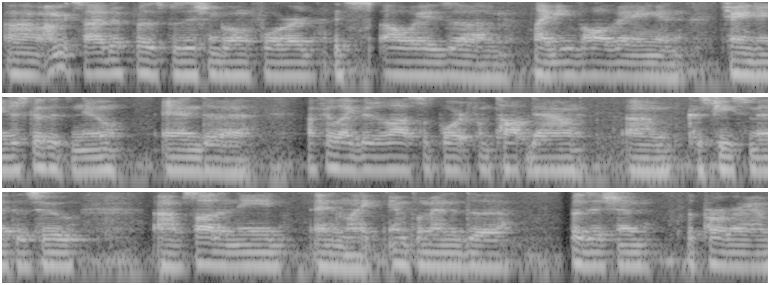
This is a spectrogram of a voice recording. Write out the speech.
Um, I'm excited for this position going forward. It's always um, like evolving and changing just because it's new. And uh, I feel like there's a lot of support from top down because um, Chief Smith is who um, saw the need and like implemented the position, the program.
